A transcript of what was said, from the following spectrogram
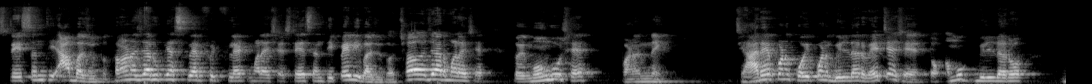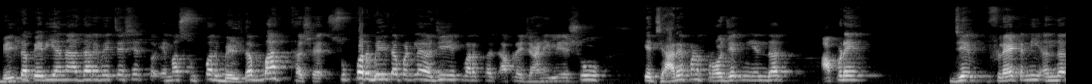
સ્ટેશનથી આ બાજુ તો ત્રણ હજાર રૂપિયા સ્ક્વેર ફીટ ફ્લેટ મળે છે, સ્ટેશનથી પેલી બાજુ તો છ હજાર મળે છે. તો એ મોંઘું છે, પણ નહીં. જ્યારે પણ કોઈ પણ બિલ્ડર વેચે છે, તો અમુક બિલ્ડરો બિલ્ટઅપ એરિયાના આધારે વેચે છે, તો એમાં સુપર બિલ્ટઅપ બાદ થશે. સુપર બિલ્ટઅપ એટલે હજી એક વાર આપણે જાણી લઈએ શું? કે જ્યારે પણ પ્રોજેક્ટની અંદર આપણે જે ફ્લેટની અંદર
